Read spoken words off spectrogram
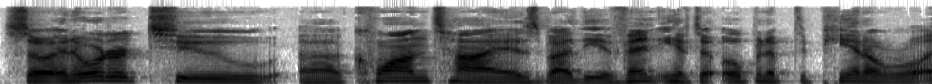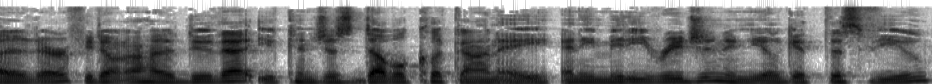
So, in order to uh, quantize by the event, you have to open up the piano roll editor. If you don't know how to do that, you can just double click on a any MIDI region and you'll get this view.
